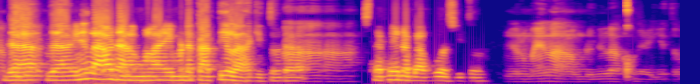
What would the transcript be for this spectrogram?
udah udah inilah udah mulai mendekati lah gitu. Ah, Udah ah, ah. stepnya udah bagus gitu. Ya lumayan lah alhamdulillah kalau kayak gitu.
